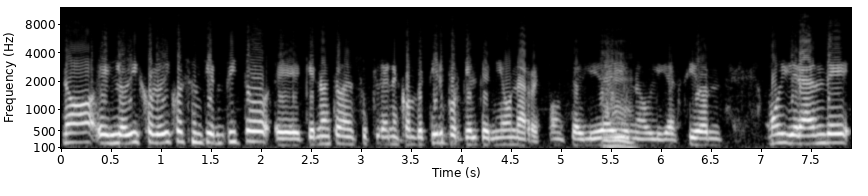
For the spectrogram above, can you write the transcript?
No, él lo dijo, lo dijo hace un tiempito eh, que no estaba en sus planes competir porque él tenía una responsabilidad y una obligación muy grande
